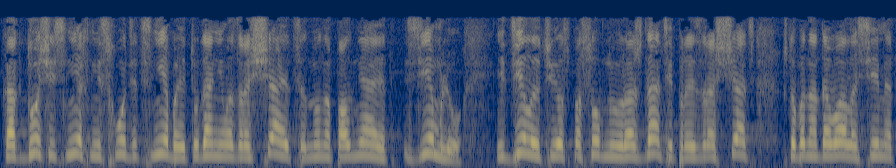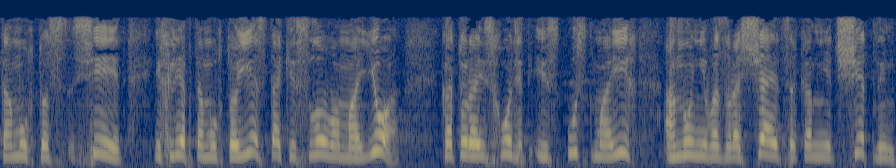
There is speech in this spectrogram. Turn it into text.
как дождь и снег не сходит с неба и туда не возвращается, но наполняет землю и делает ее способную рождать и произвращать, чтобы она давала семя тому, кто сеет, и хлеб тому, кто ест, так и слово мое, которое исходит из уст моих, оно не возвращается ко мне тщетным,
